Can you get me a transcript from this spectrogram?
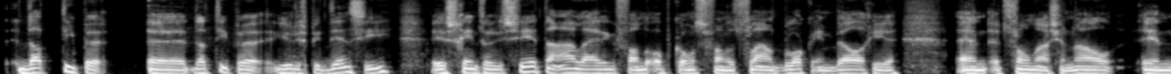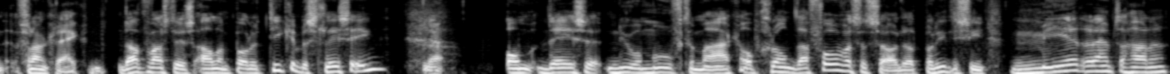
dat type. eh, dat type jurisprudentie is geïntroduceerd naar aanleiding van de opkomst van het Vlaams Blok in België en het Front National in Frankrijk. Dat was dus al een politieke beslissing ja. om deze nieuwe move te maken. Op grond daarvoor was het zo dat politici meer ruimte hadden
